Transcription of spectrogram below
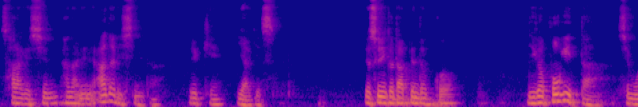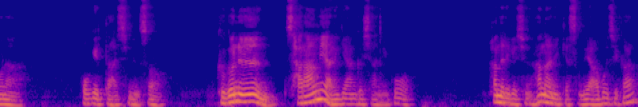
살아계신 하나님의 아들이십니다. 이렇게 이야기했습니다. 예수님 그 답변 듣고 네가 복이 있다 시몬아 복이 있다 하시면서 그거는 사람이 알게 한 것이 아니고 하늘에 계신 하나님께서 내 아버지가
